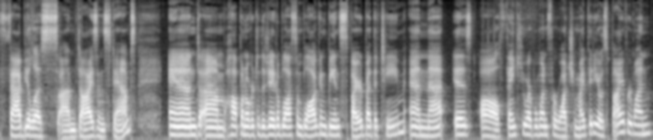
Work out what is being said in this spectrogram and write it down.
fabulous um, dies and stamps and um, hop on over to the Jaded Blossom blog and be inspired by the team. And that is all. Thank you, everyone, for watching my videos. Bye, everyone.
